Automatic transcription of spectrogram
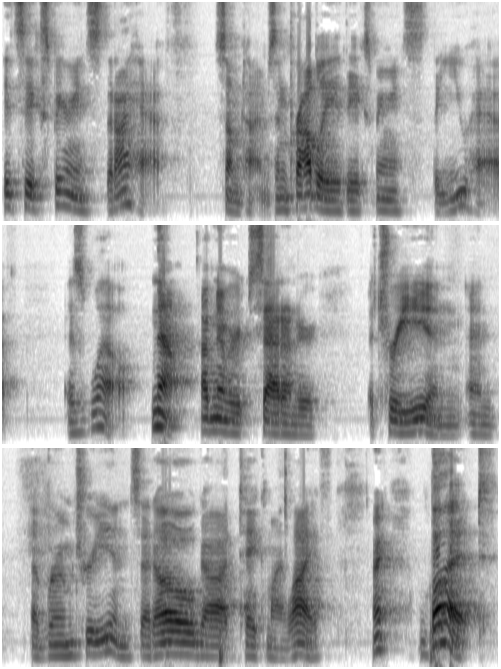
it's the experience that I have sometimes, and probably the experience that you have as well. Now, I've never sat under a tree and, and a broom tree and said, "Oh God, take my life," right? But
